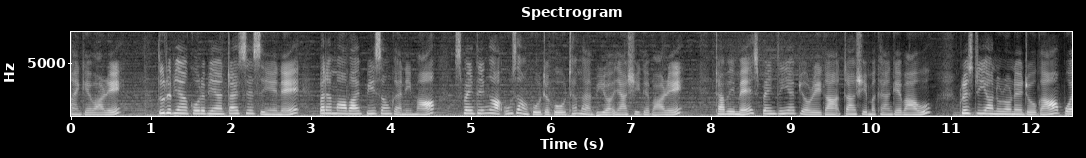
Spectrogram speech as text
နိုင်ခဲ့ပါတယ်။သူတပြန်ကိုတပြန်တိုက်စစ်စီရင်နဲ့ပထမပိုင်းပြီးဆုံးကန်ဒီမှာစပိန်သင်းကဥဆောင်ကိုတကိုထပ်မံပြီးတော့ရရှိခဲ့ပါတယ်။ဒါပေမဲ့စပိန်သင်းရဲ့ပျော်တွေကတာရှိမခံခဲ့ပါဘူး။ခရစ္စတီယာနိုရိုနယ်ဒိုကပွဲ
